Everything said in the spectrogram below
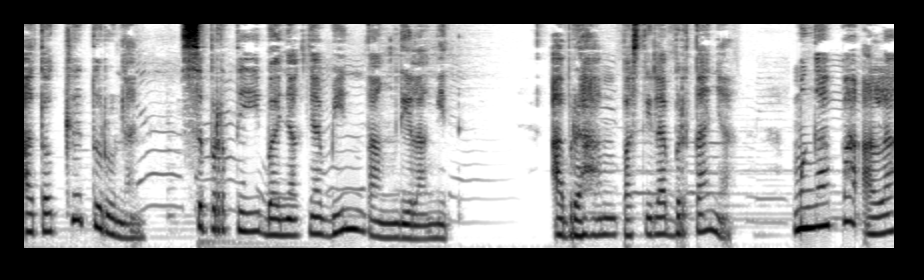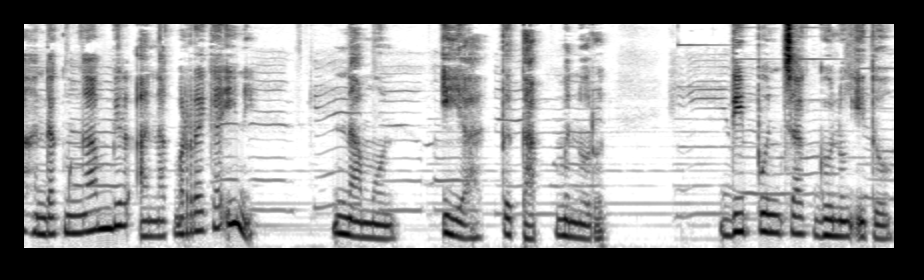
atau keturunan seperti banyaknya bintang di langit. Abraham pastilah bertanya, "Mengapa Allah hendak mengambil anak mereka ini?" Namun, ia tetap menurut. Di puncak gunung itu,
